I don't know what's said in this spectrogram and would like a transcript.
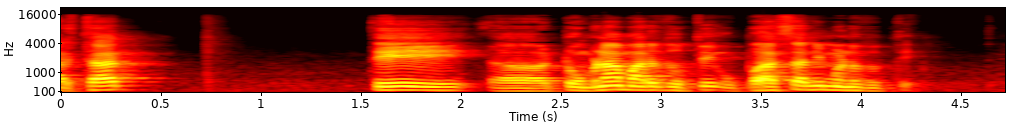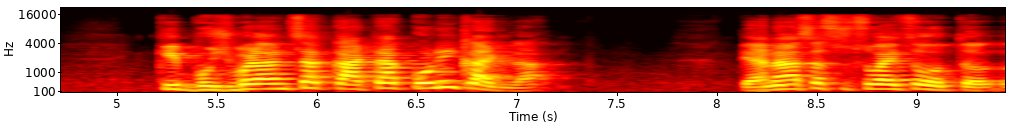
अर्थात ते टोमणा मारत होते उपहासाने म्हणत होते की भुजबळांचा काटा कोणी काढला? त्यांना असं सुचवायचं होतं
